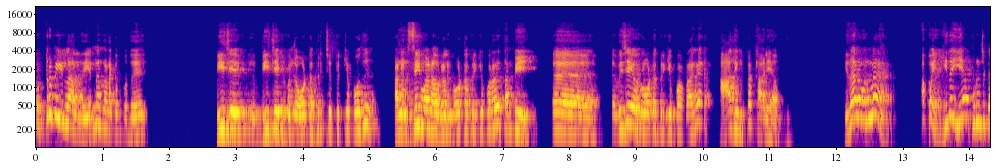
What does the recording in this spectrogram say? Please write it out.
ஒற்றுமை இல்லாதது என்ன நடக்க போகுது? பிஜேபி பிஜேபி கொஞ்சம் ஓட்ட பிரிச்சு பிரிக்க போகுது. அண்ணன் சீமான் அவர்களுக்கு ஓட்ட பிரிக்க போறாரு. தம்பி அஹ், விஜய் அவர்கள் ஓட்ட பிரிக்க போறாங்க. அதிமுக காலியா போகுது. இதான உண்மை? அப்ப இதை ஏன் புரிஞ்சுக்க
